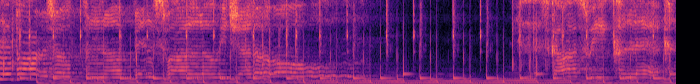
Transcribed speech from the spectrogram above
Open up and swallow each other whole. And the scars we collect.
